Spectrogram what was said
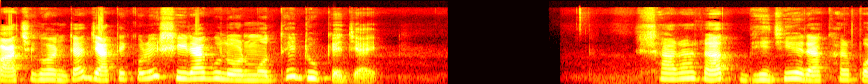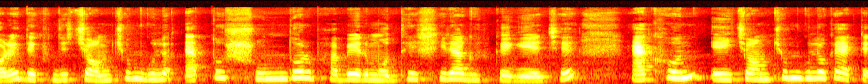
পাঁচ ঘণ্টা, যাতে করে শিরাগুলোর মধ্যে ঢুকে যায়। সারা রাত ভিজিয়ে রাখার পরে দেখুন যে চমচমগুলো এত সুন্দরভাবে এর মধ্যে শিরা ঢুকে গিয়েছে। এখন এই চমচমগুলোকে একটা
